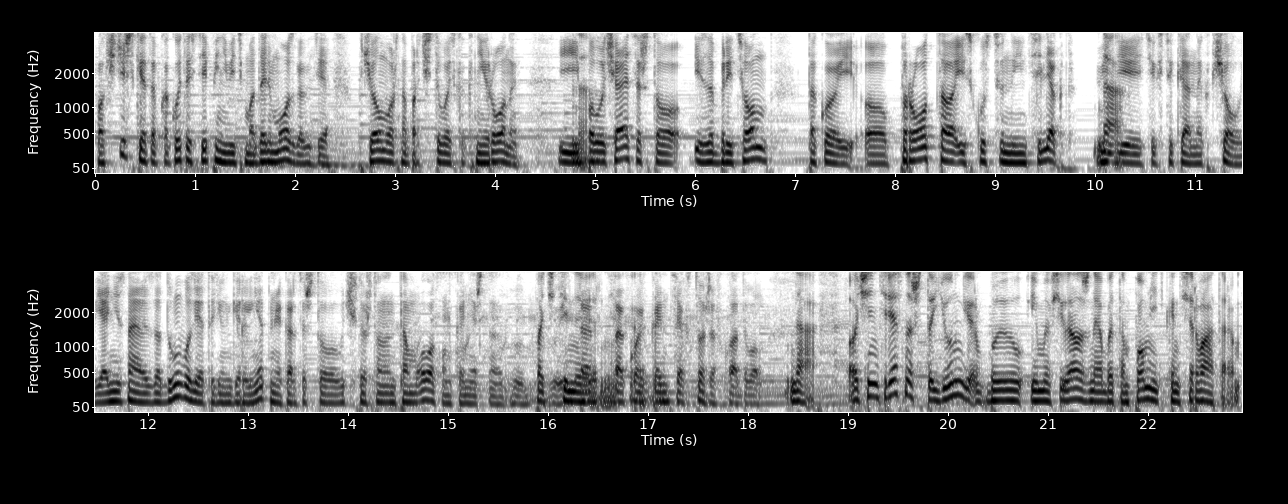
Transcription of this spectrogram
Фактически это в какой-то степени ведь модель мозга, где пчел можно прочитывать как нейроны. И да. получается, что изобретен такой э, прото-искусственный интеллект да. виде этих стеклянных пчел. Я не знаю, задумывал ли это Юнгер или нет, но мне кажется, что, учитывая, что он энтомолог, он, конечно, почти наверняка. Такой да. контекст тоже вкладывал. Да. Очень интересно, что Юнгер был, и мы всегда должны об этом помнить, консерватором.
